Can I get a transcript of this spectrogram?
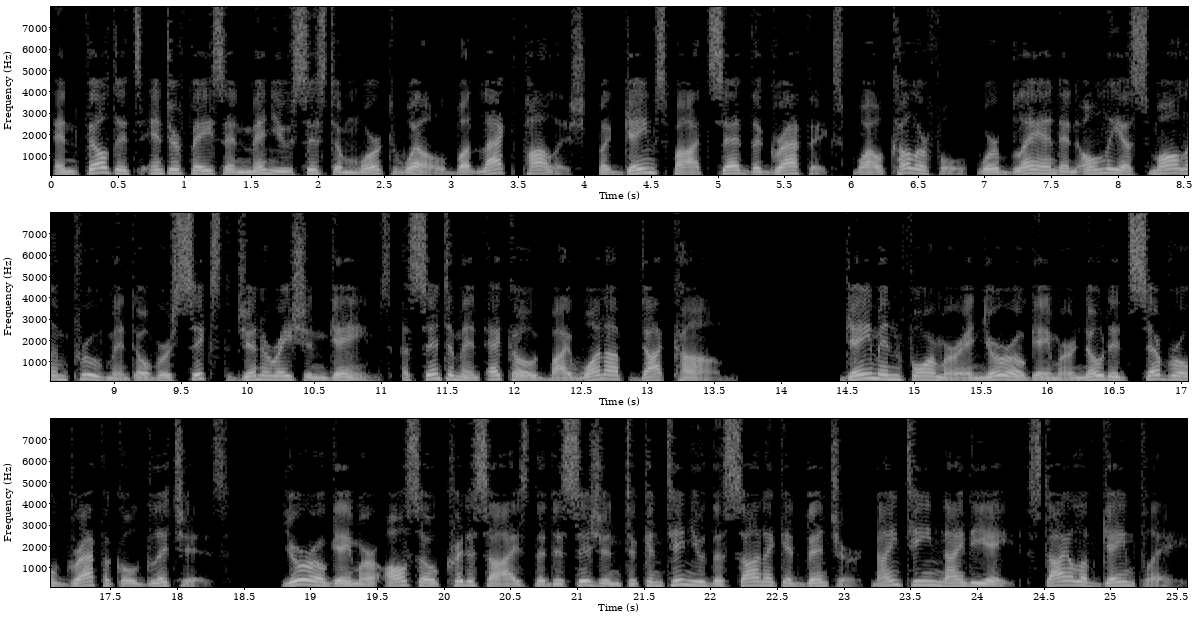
and felt its interface and menu system worked well but lacked polish, but GameSpot said the graphics, while colorful, were bland and only a small improvement over sixth-generation games, a sentiment echoed by 1UP.com. Game Informer and Eurogamer noted several graphical glitches. Eurogamer also criticized the decision to continue the Sonic Adventure 1998 style of gameplay,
